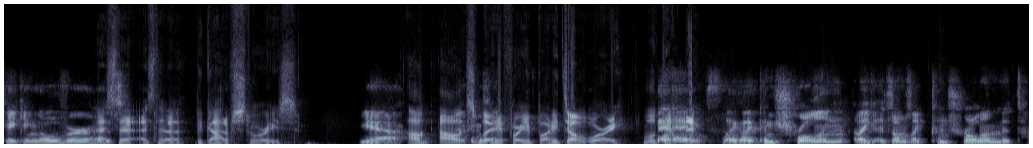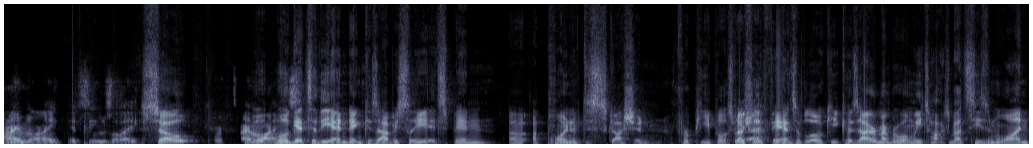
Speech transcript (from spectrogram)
taking over as as, the as the the god of stories. yeah. I'll I'll Yeah, it explain like- it for you, buddy. Don't worry. We'll get there. Like like controlling, like it's almost like controlling the timeline. It seems like So we'll, we'll get to the ending because obviously it's been a, a point of discussion for people, especially Yeah. fans of Loki. Because I remember when we talked about season one,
